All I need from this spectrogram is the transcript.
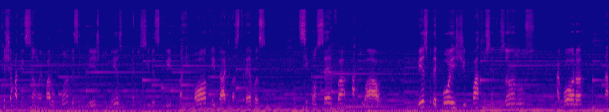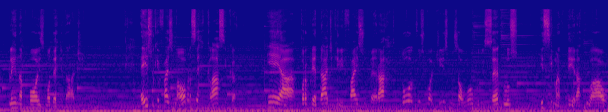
O que chama atenção é para o quanto esse texto, mesmo tendo sido escrito na remota Idade das Trevas, se conserva atual, mesmo depois de 400 anos, agora na plena pós-modernidade. É isso que faz uma obra ser clássica. É a propriedade que lhe faz superar todos os modismos ao longo dos séculos e se manter atual.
